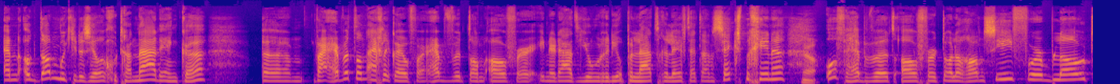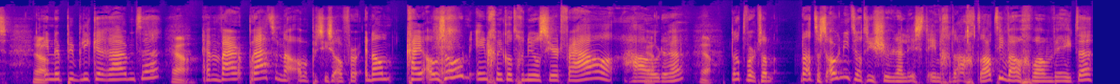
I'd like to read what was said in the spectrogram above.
en ook dan moet je dus heel goed gaan nadenken. ehm, waar hebben we het dan eigenlijk over? Hebben we het dan over inderdaad jongeren die op een latere leeftijd aan seks beginnen? Ja. Of hebben we het over tolerantie voor bloot Ja. in de publieke ruimte? Ja. En waar praten we nou allemaal precies over? En dan ga je al zo'n ingewikkeld genuanceerd verhaal houden. Ja. Dat wordt dan. Dat is ook niet wat die journalist in gedachten had. Die wou gewoon weten:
